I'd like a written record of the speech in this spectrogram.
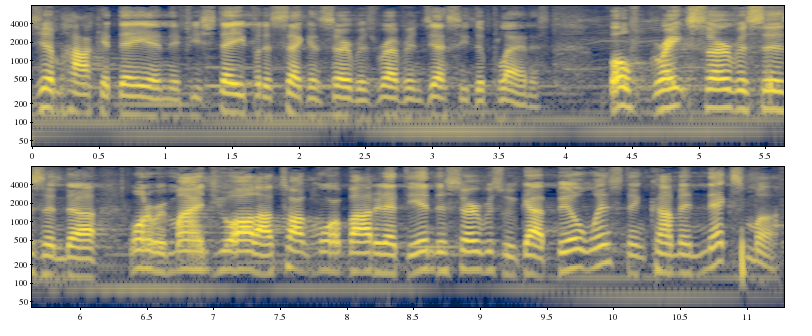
Jim Hockaday, and if you stayed for the second service, Reverend Jesse Duplantis. Both great services, and uh, want to remind you all, I'll talk more about it at the end of service. We've got Bill Winston coming next month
